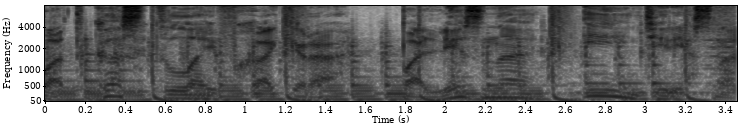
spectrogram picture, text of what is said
Подкаст Лайфхакера. Полезно и интересно.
